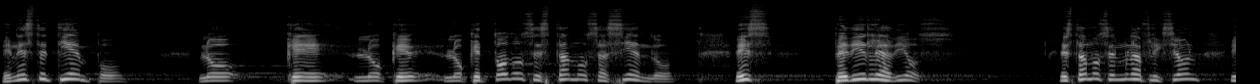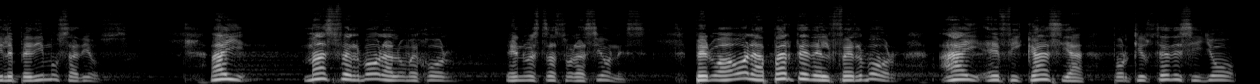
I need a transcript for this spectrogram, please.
en este tiempo, lo que, lo que, lo que todos estamos haciendo es pedirle a Dios. Estamos en una aflicción y le pedimos a Dios. Hay más fervor a lo mejor en nuestras oraciones, pero ahora aparte del fervor hay eficacia porque ustedes y yo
